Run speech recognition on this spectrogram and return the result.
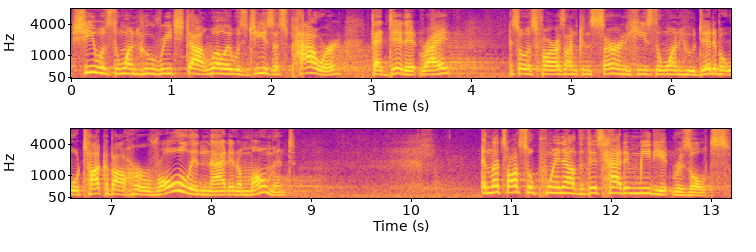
she was the one who reached out? Well, it was Jesus' power that did it, right? And so, as far as I'm concerned, he's the one who did it, but we'll talk about her role in that in a moment. And let's also point out that this had immediate results.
